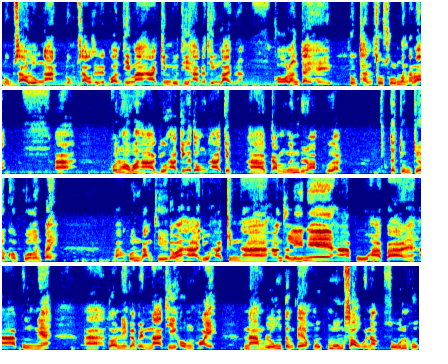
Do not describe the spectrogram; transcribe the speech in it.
หนุ่มสาวโรงงานหนุ่มสาวเกษตรกรที่มาหากินอยู่ที่หาดกระทิงลายน้องขอกำลังใจให้ทุกท่านสู้ๆกันครับว่าอ่า คนเขามาหาอยู่หาจริงก็ต้องหาเจ็บหากำเงินพี่น้อเพื่อจะจุนเจือครอบครัวกันไปบางคนบางทีก็มาหาอยู่หากินหาอาหารทะเลเนี่ยหาปูหาปลาเนี่ยหากุ้งเนี่ยอ่าตอนนี้ก็เป็นหน้าที่ของหอยน้ำลงตั้งแต่หกโมงเช้าเนาะศูนย์หก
